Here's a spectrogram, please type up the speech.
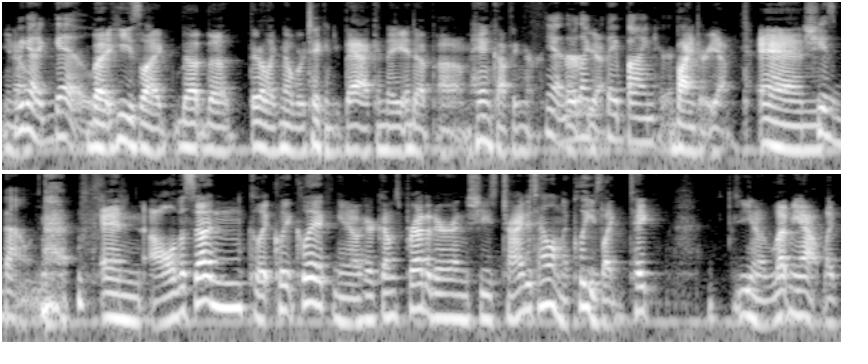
you know We gotta go. But he's like the the they're like no, we're taking you back, and they end up um, handcuffing her. yeah, they're Or, like they bind her. bind her, yeah, and She is bound. and all of a sudden, click, click, click, you know, here comes Predator, and she's trying to tell him like, please, like take, you know, let me out, like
